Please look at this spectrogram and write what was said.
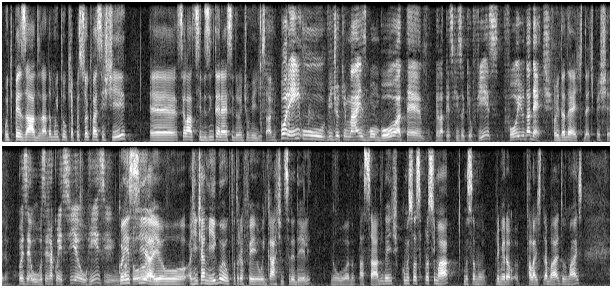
muito pesado, nada muito que a pessoa que vai assistir é, sei lá, se desinteresse durante o vídeo, sabe? Porém, o vídeo que mais bombou, até pela pesquisa que eu fiz, foi o da Det. Foi o da Det, Det Peixeira. Pois é, você já conhecia o Rizzi? Conhecia, ator? eu, a gente é amigo, eu fotografei o encarte do CD dele no ano passado, daí a gente começou a se aproximar, começamos primeiro a falar de trabalho e tudo mais.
